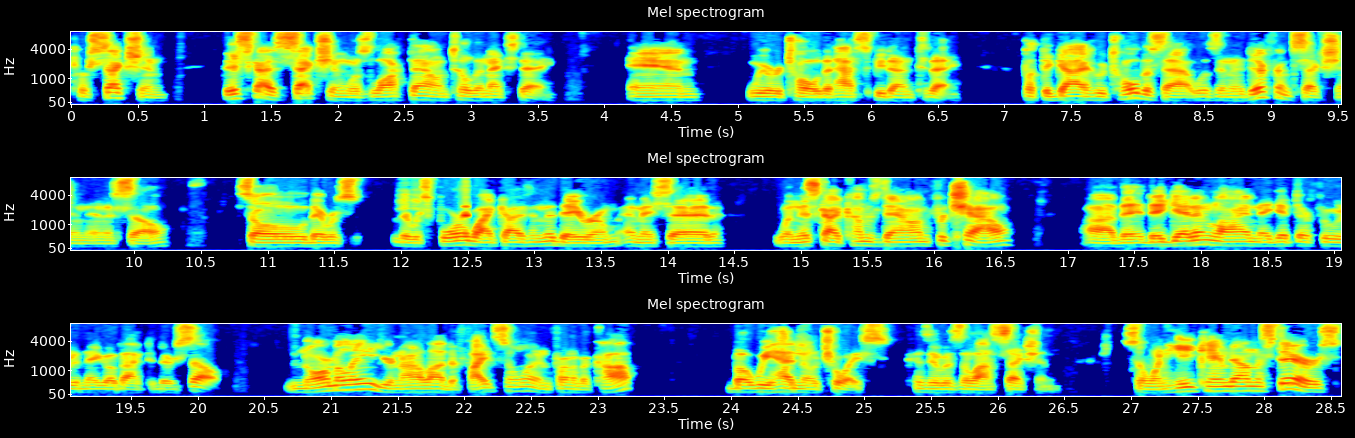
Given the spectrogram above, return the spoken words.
per section. This guy's section was locked down till the next day, and we were told it has to be done today. But the guy who told us that was in a different section in a cell. So there was there was four white guys in the day room, and they said when this guy comes down for chow, uh, they they get in line, they get their food, and they go back to their cell. Normally, you're not allowed to fight someone in front of a cop, but we had no choice because it was the last section. So when he came down the stairs,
